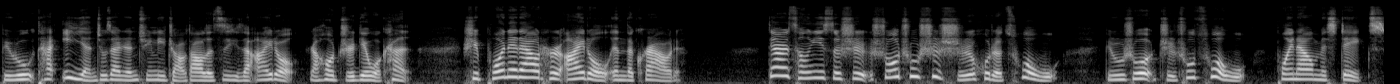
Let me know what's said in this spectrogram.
比如他一眼就在人群里找到了自己的 idol，然后指给我看。She pointed out her idol in the crowd。第二层意思是说出事实或者错误，比如说指出错误 point out mistakes。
